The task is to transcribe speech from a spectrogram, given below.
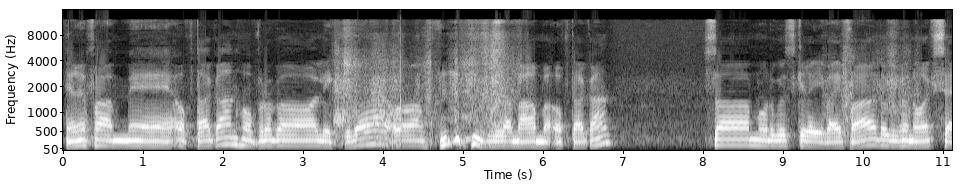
herfra med opptakeren. Håper dere likte det, og så blir det mer med opptakeren så må dere skrive ifra. Dere kan òg si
